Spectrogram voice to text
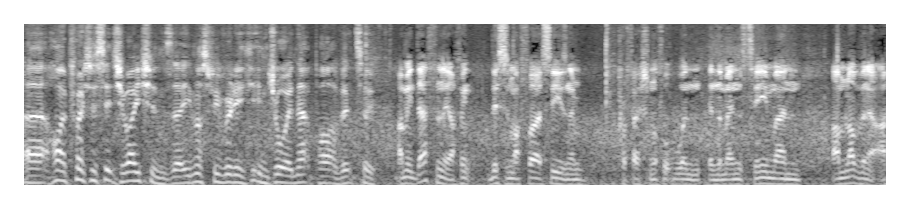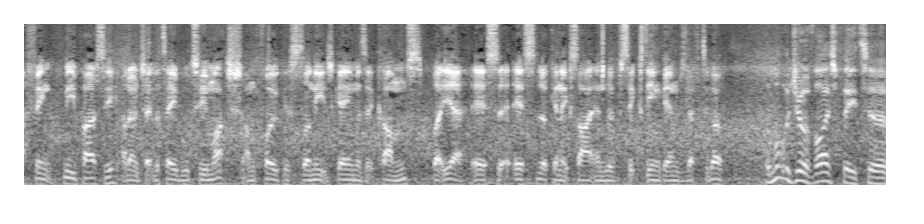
Uh, high pressure situations. Uh, you must be really enjoying that part of it too. I mean, definitely. I think this is my first season in professional football in, in the men's team, and I'm loving it. I think me personally, I don't check the table too much. I'm focused on each game as it comes. But yeah, it's it's looking exciting with 16 games left to go. And what would your advice be to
